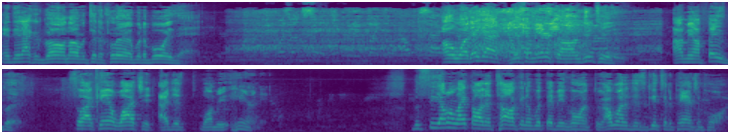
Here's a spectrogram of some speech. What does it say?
And then I could go on over to the club where the boys at. Oh, well, they got This America on YouTube. I mean, on Facebook. So I can't watch it. I just won't be hearing it. But see, I don't like all the talking and what they've been going through. I want to just get to the pageant part.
